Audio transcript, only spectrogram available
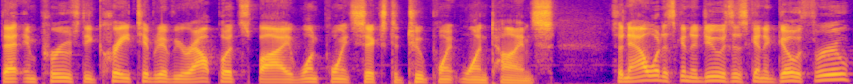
that improves the creativity of your outputs by 1.6 to 2.1 times. So now what it's going to do is it's going to go through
